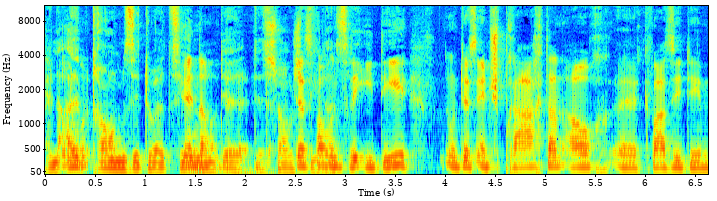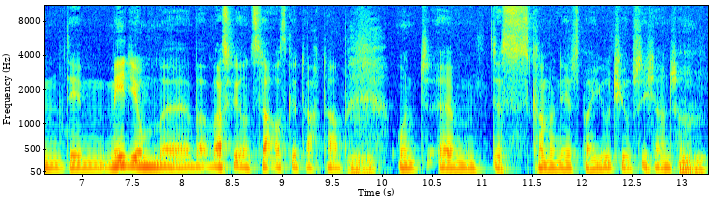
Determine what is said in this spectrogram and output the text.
eine Albtraumsituation genau, der, des Schauspielers. Das war unsere Idee und das entsprach dann auch äh, quasi dem, dem Medium, äh, was wir uns da ausgedacht haben. Mhm. Und ähm, das kann man jetzt bei YouTube sich anschauen.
